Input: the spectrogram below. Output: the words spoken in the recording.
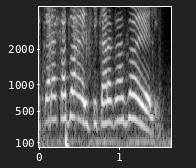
Tem cara casa L, tem cara casa L.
